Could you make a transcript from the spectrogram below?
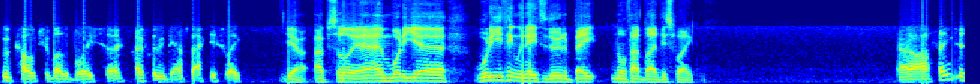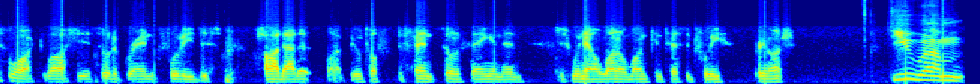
good culture by the boys, so hopefully we bounce back this week. Yeah, absolutely. And what do you what do you think we need to do to beat North Adelaide this week? Uh, I think just like last year's sort of brand of footy, just hard at it, like built off defence sort of thing, and then just win our one-on-one contested footy, pretty much. Do you um,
